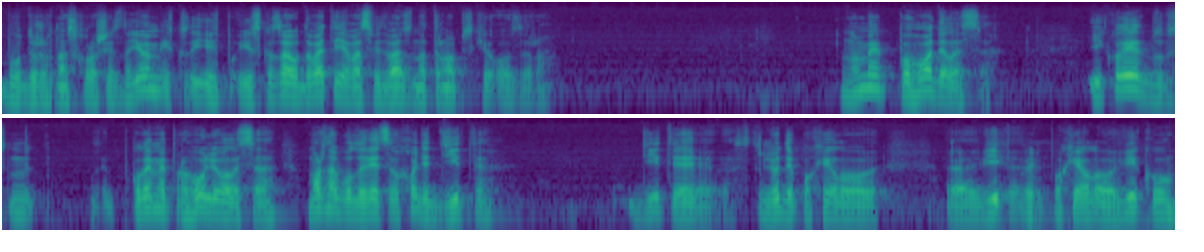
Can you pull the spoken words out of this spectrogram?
був дуже у нас хороший знайомий і ск- і, і сказав, давайте я вас відвезу на Тернопільське озеро. Ну, ми погодилися. І коли, коли ми прогулювалися, можна було дивитися, виходять діти. Діти, люди похилого, е, похилого віку.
